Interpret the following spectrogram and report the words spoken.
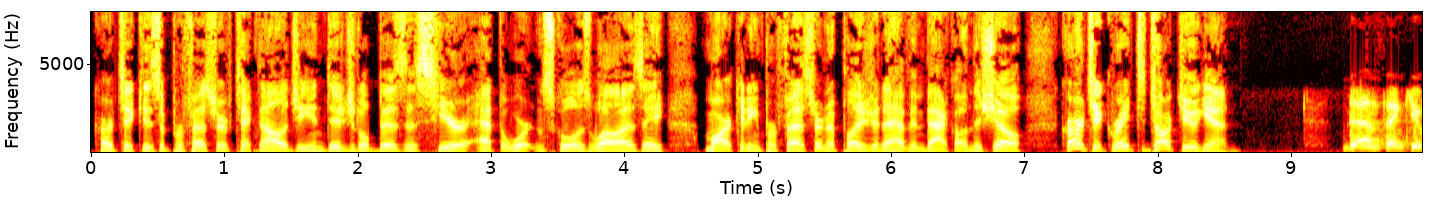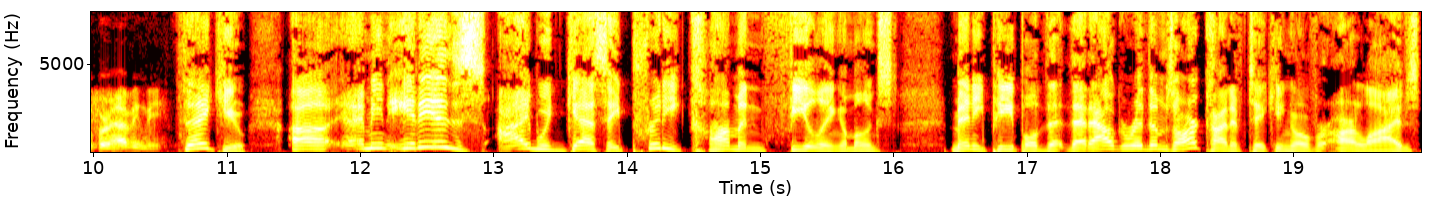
Kartik is a professor of technology and digital business here at the Wharton School, as well as a marketing professor, and a pleasure to have him back on the show. Kartik, great to talk to you again. Dan, thank you for having me. Thank you. Uh, I mean, it is, I would guess, a pretty common feeling amongst many people that, that algorithms are kind of taking over our lives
